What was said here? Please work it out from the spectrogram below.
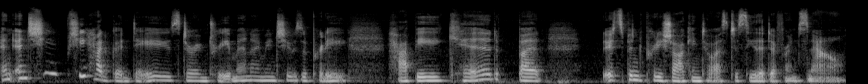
And and she she had good days during treatment. I mean, she was a pretty happy kid, but it's been pretty shocking to us to see the difference now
